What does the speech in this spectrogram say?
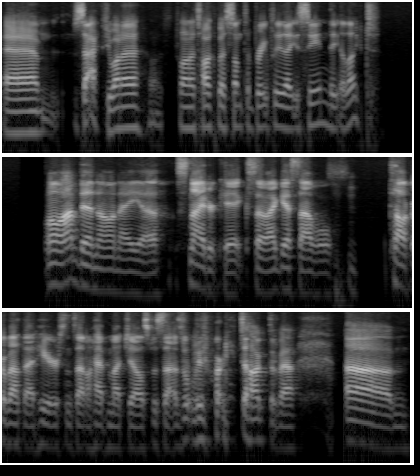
Um, Zach, do you want to want to talk about something briefly that you've seen that you liked? Well, I've been on a uh, Snyder kick, so I guess I will talk about that here since I don't have much else besides what we've already talked about. Um,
